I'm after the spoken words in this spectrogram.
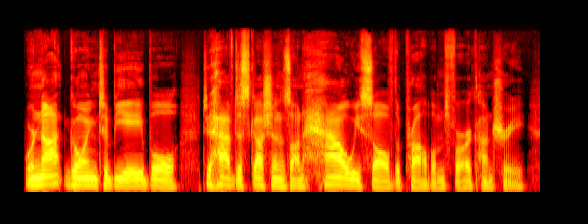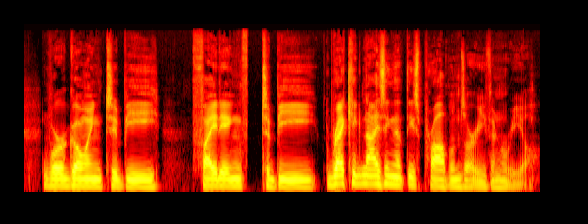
we're not going to be able to have discussions on how we solve the problems for our country. We're going to be fighting to be recognizing that these problems are even real.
